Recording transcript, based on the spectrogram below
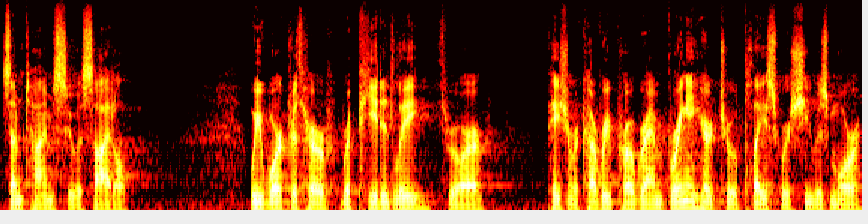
sometimes suicidal. We worked with her repeatedly through our patient recovery program, bringing her to a place where she was more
